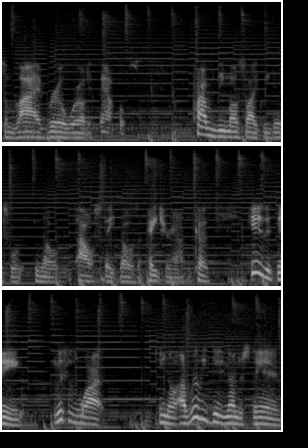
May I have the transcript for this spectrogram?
some live real world examples. Probably most likely this will, you know, I'll state those on Patreon because here's the thing. This is why, you know, I really didn't understand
